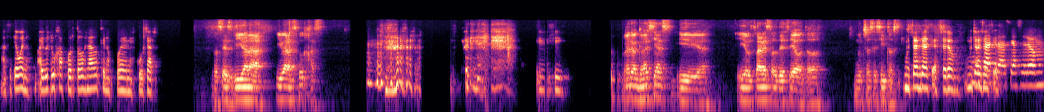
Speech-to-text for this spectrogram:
Así que, bueno, hay brujas por todos lados que nos pueden escuchar. Entonces, viva, la, viva las brujas. sí. Bueno, gracias y, y otra vez os deseo todo. Muchos éxitos. Muchas gracias, Jerome. Muchas, Muchas gracias. gracias, Jerome.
